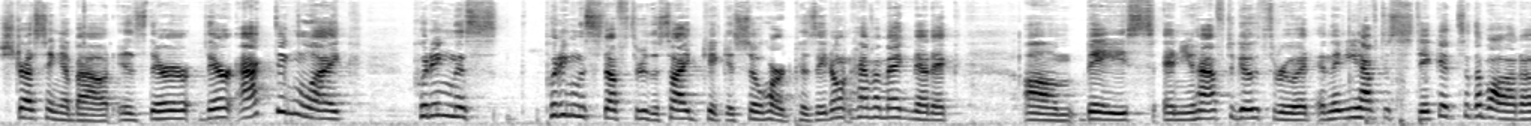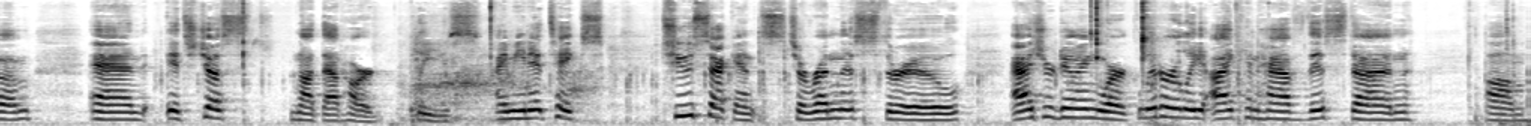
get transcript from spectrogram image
stressing about is they're they're acting like putting this putting the stuff through the sidekick is so hard because they don't have a magnetic um, base and you have to go through it and then you have to stick it to the bottom and it's just not that hard please. I mean it takes two seconds to run this through. As you're doing work literally I can have this done um,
